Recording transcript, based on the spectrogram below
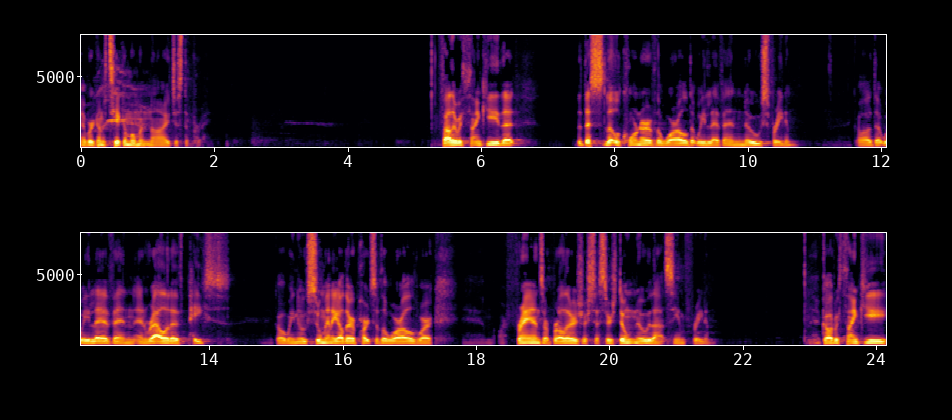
uh, we're going to take a moment now just to pray. Father, we thank you that, that this little corner of the world that we live in knows freedom. God, that we live in, in relative peace. God, we know so many other parts of the world where um, our friends, our brothers, our sisters don't know that same freedom. God, we thank you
